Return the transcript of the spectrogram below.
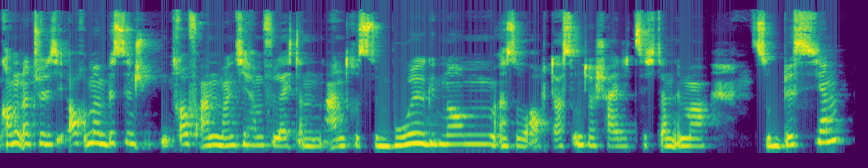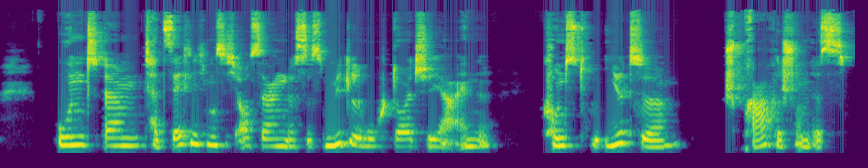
kommt natürlich auch immer ein bisschen drauf an. Manche haben vielleicht ein anderes Symbol genommen. Also auch das unterscheidet sich dann immer so ein bisschen. Und ähm, tatsächlich muss ich auch sagen, dass das Mittelhochdeutsche ja eine konstruierte Sprache schon ist.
